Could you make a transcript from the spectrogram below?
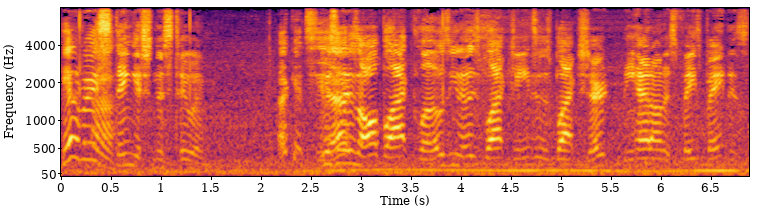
He had a very Huh. Stingishness to him. I could see He was in his all black clothes, you know, his black jeans and his black shirt. And he had on his face paint and his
